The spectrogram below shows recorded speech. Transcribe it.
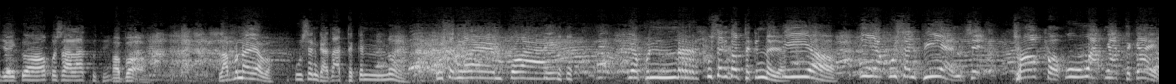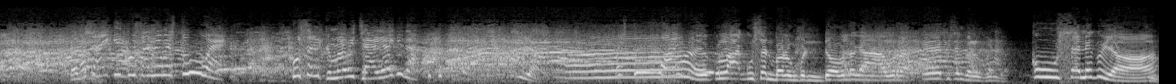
ya iku apa salahku, Dik? Apa? Lah pernah ya, apa? Kusen gak tak dekeno ya. Kusen ngelempo ae. Ya bener, kusen kok dekeno ya? Iya. Iya kusen biyen sik Joko kuat ngadeg ae. Lah saiki kusen wis tuwek. Kusen Gemawi Jaya iki ta? Iya. Wis tuwek. Ah, ya kulak kusen balung bendo bener ngawur. Eh kusen balung benda. Kusen iku ya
